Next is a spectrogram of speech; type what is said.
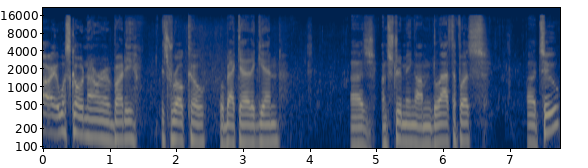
All right, what's going on, everybody? It's Roko. We're back at it again. Uh, I'm streaming on The Last of Us uh, 2.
